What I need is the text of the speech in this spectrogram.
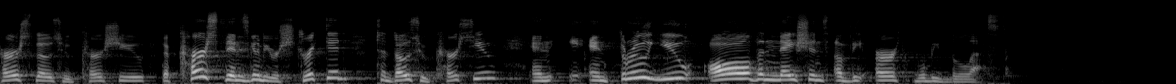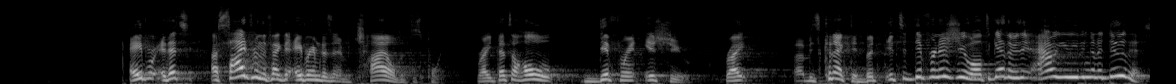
curse those who curse you. The curse then is going to be restricted to those who curse you, and, and through you, all the nations of the earth will be blessed. Abraham, that's aside from the fact that Abraham doesn't have a child at this point, right? That's a whole different issue, right? Uh, it's connected, but it's a different issue altogether. How are you even going to do this?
